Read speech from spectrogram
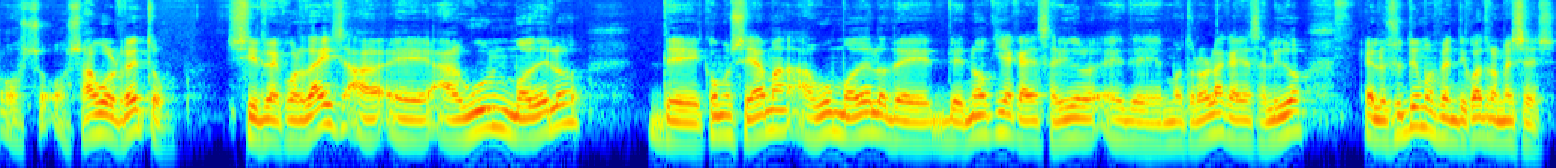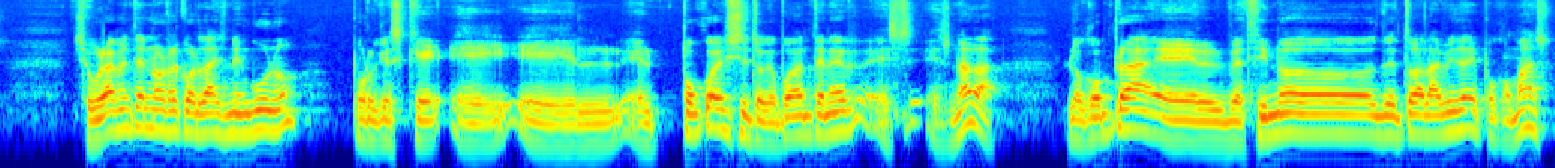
os, os, hago el reto si recordáis eh, algún modelo de, ¿cómo se llama? Algún modelo de, Nokia que haya salido, eh, de Motorola que haya salido en los últimos 24 meses. Seguramente no recordáis ninguno porque es que eh, el, poco éxito que puedan tener es, nada. Lo compra el vecino de toda la vida y poco más.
